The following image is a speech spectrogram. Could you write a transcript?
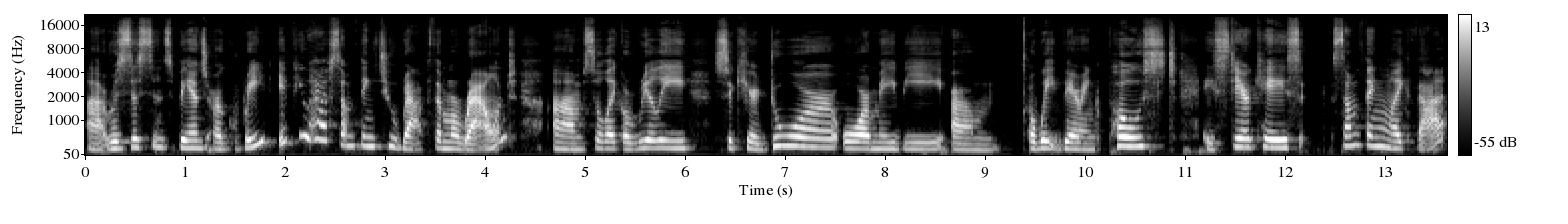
Uh, resistance bands are great if you have something to wrap them around. Um, so, like a really secure door, or maybe um, a weight bearing post, a staircase, something like that.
